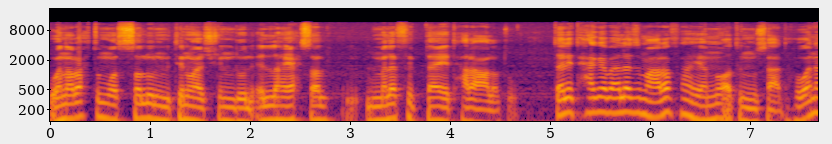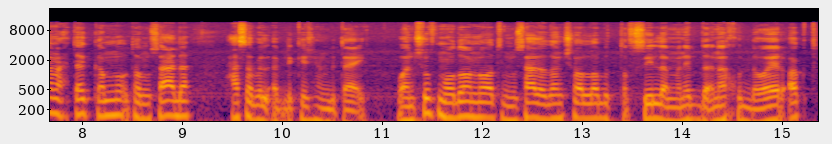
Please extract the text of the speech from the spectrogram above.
وأنا رحت موصله ال 220 دول إيه اللي هيحصل؟ الملف بتاعي يتحرق على طول. تالت حاجة بقى لازم أعرفها هي النقط المساعدة. هو أنا محتاج كام نقطة مساعدة حسب ال application بتاعي؟ وهنشوف موضوع النقط المساعدة ده إن شاء الله بالتفصيل لما نبدأ ناخد دوائر أكتر.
